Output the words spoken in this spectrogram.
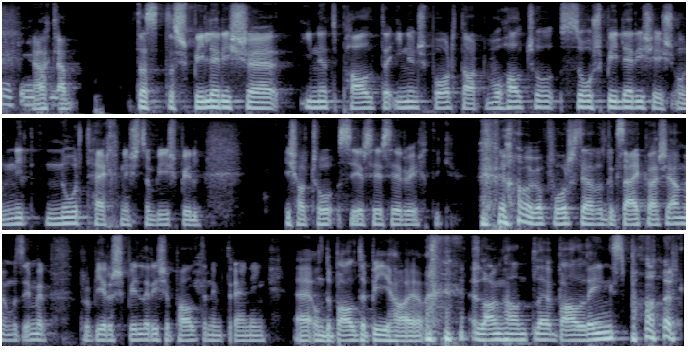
ja ich glaube, dass das Spielerische reinzubehalten in eine Sportart, wo halt schon so spielerisch ist und nicht nur technisch zum Beispiel, ist halt schon sehr, sehr, sehr wichtig. ich kann mir gerade vorstellen, weil du gesagt hast, ja, man muss immer probieren, spielerische behalten im Training äh, und den Ball dabei haben. Ja. Langhanteln, Ball links, Ball rechts.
